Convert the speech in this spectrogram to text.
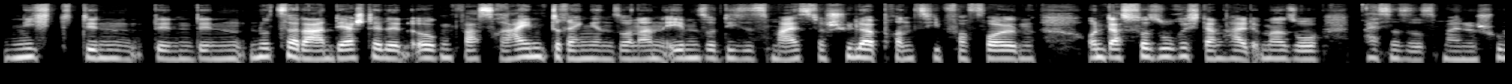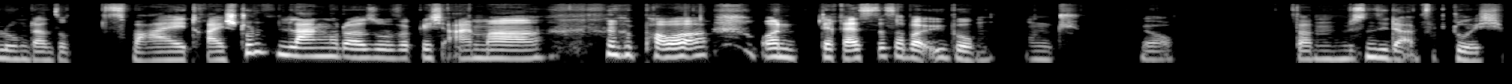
nicht den den den Nutzer da an der Stelle in irgendwas reindrängen, sondern eben so dieses Meister-Schüler-Prinzip verfolgen. Und das versuche ich dann halt immer so meistens ist meine Schulung dann so zwei drei Stunden lang oder so, wirklich einmal Power und der Rest ist aber Übung. Und ja, dann müssen sie da einfach durch.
